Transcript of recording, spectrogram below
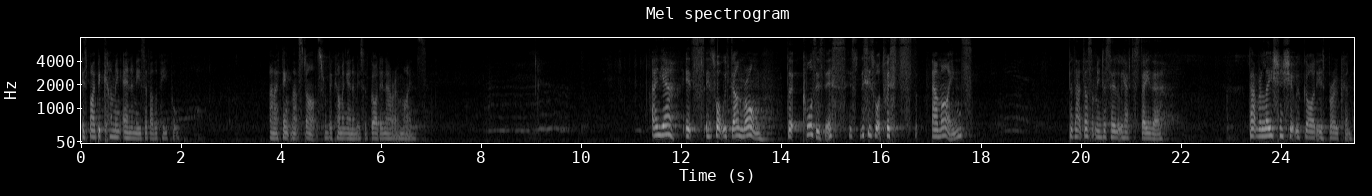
is by becoming enemies of other people. And I think that starts from becoming enemies of God in our own minds. And yeah, it's, it's what we've done wrong that causes this. It's, this is what twists our minds. But that doesn't mean to say that we have to stay there. That relationship with God is broken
